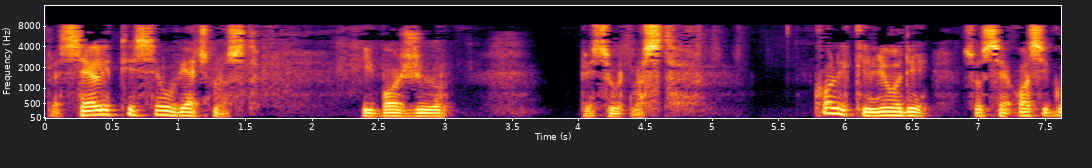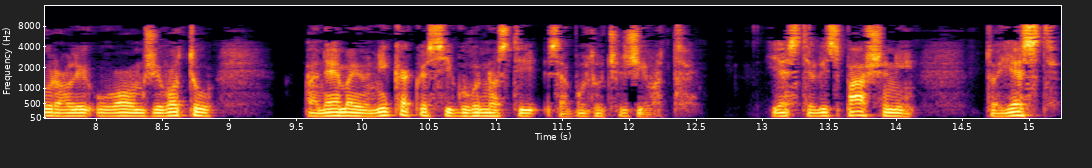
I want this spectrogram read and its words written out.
preseliti se u vječnost i Božju prisutnost. Koliki ljudi su se osigurali u ovom životu, a nemaju nikakve sigurnosti za budući život. Jeste li spašeni, to jest,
